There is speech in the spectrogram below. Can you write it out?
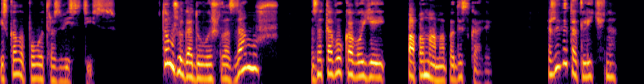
искала повод развестись. В том же году вышла замуж за того, кого ей папа-мама подыскали. Живет отлично,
